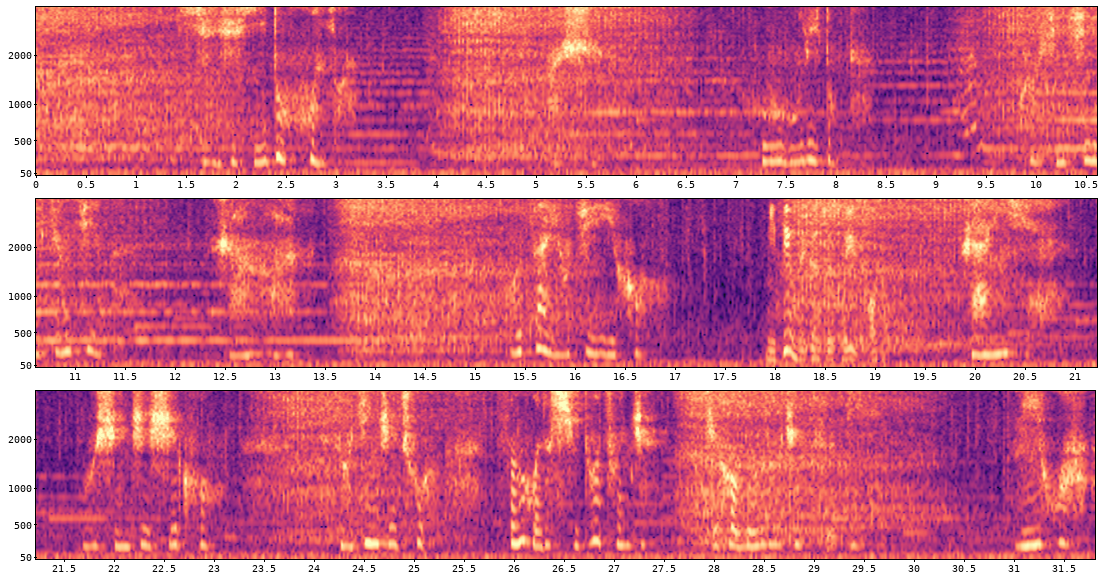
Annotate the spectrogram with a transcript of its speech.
天狱一度混乱。那时，吾无力动弹，况刑期也将届满。我再有记忆后，你并未跟随魁羽逃走，然也，吾神智失控，所经之处，焚毁了许多村镇，之后流落至此地。迷化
